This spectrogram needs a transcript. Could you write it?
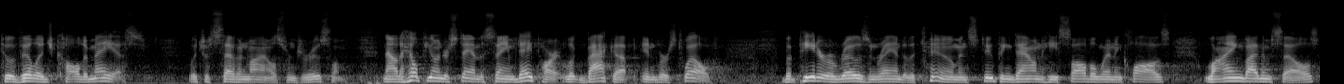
to a village called Emmaus, which was seven miles from Jerusalem. Now, to help you understand the same day part, look back up in verse 12. But Peter arose and ran to the tomb, and stooping down, he saw the linen cloths lying by themselves,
